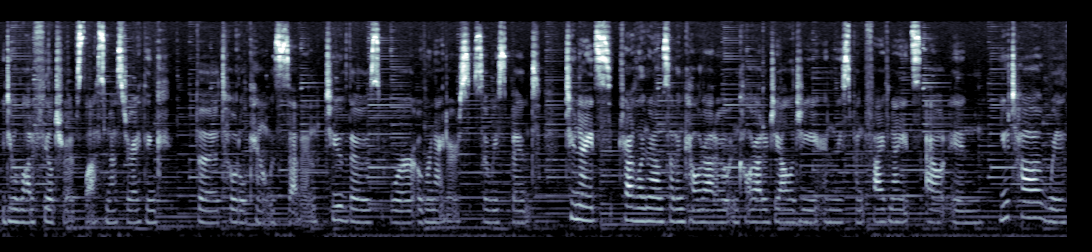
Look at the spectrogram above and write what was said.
we do a lot of field trips. Last semester, I think the total count was seven. Two of those were overnighters. So we spent two nights traveling around southern Colorado in Colorado geology, and we spent five nights out in Utah with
